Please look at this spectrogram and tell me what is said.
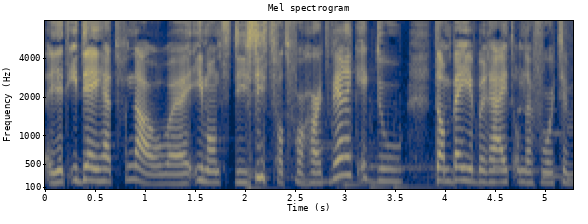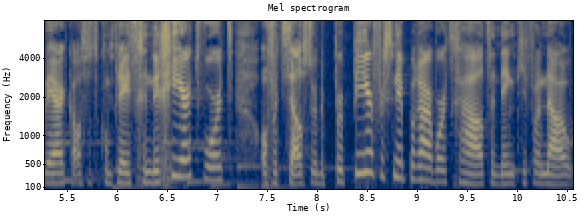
je het idee hebt van nou, uh, iemand die ziet wat voor hard werk ik doe, dan ben je bereid om daarvoor te werken als het compleet genegeerd wordt. Of het zelfs door de papierversnipperaar wordt gehaald. Dan denk je van nou,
